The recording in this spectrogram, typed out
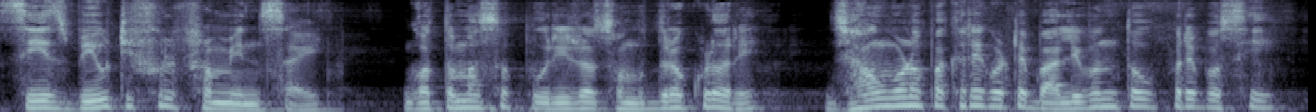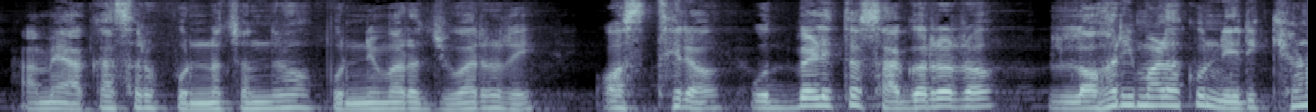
she is beautiful from inside ଗତ ମାସ ପୁରୀର ସମୁଦ୍ର କୂଳରେ ଝାଉଁବଣ ପାଖରେ ଗୋଟେ ବାଲିବନ୍ତ ଉପରେ ବସି ଆମେ ଆକାଶର ପୂର୍ଣ୍ଣଚନ୍ଦ୍ର ଓ ପୂର୍ଣ୍ଣିମାର ଜୁଆରରେ ଅସ୍ଥିର ଉଦ୍ବେଳିତ ସାଗରର ଲହରୀମାଳାକୁ ନିରୀକ୍ଷଣ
